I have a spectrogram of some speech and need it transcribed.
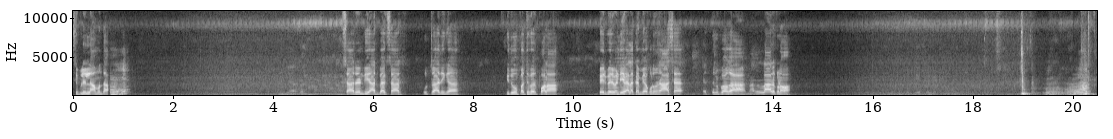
சிபில் இல்லாமல் தான் சார் ரெண்டு ஏர் பேக் சார் விட்றாதீங்க இதுவும் பத்து பேர் போகலாம். பெரிய பெரிய வண்டி விலை கம்மியாக கொடுங்கன்னு ஆசை. எடுத்துன்னு போங்க. நல்லா இருக்கணும். நைன்டி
